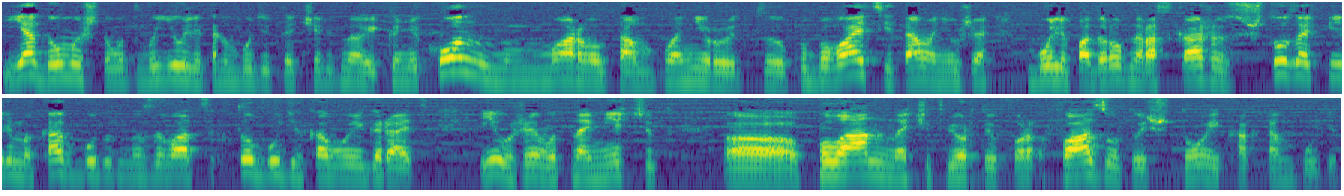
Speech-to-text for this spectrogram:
Я думаю, что вот в июле там будет очередной Комикон, Марвел там планирует э, побывать, и там они уже более подробно расскажут, что за фильмы, как будут называться, кто будет кого играть, и уже вот наметят э, план на четвертую фазу, то есть что и как там будет.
